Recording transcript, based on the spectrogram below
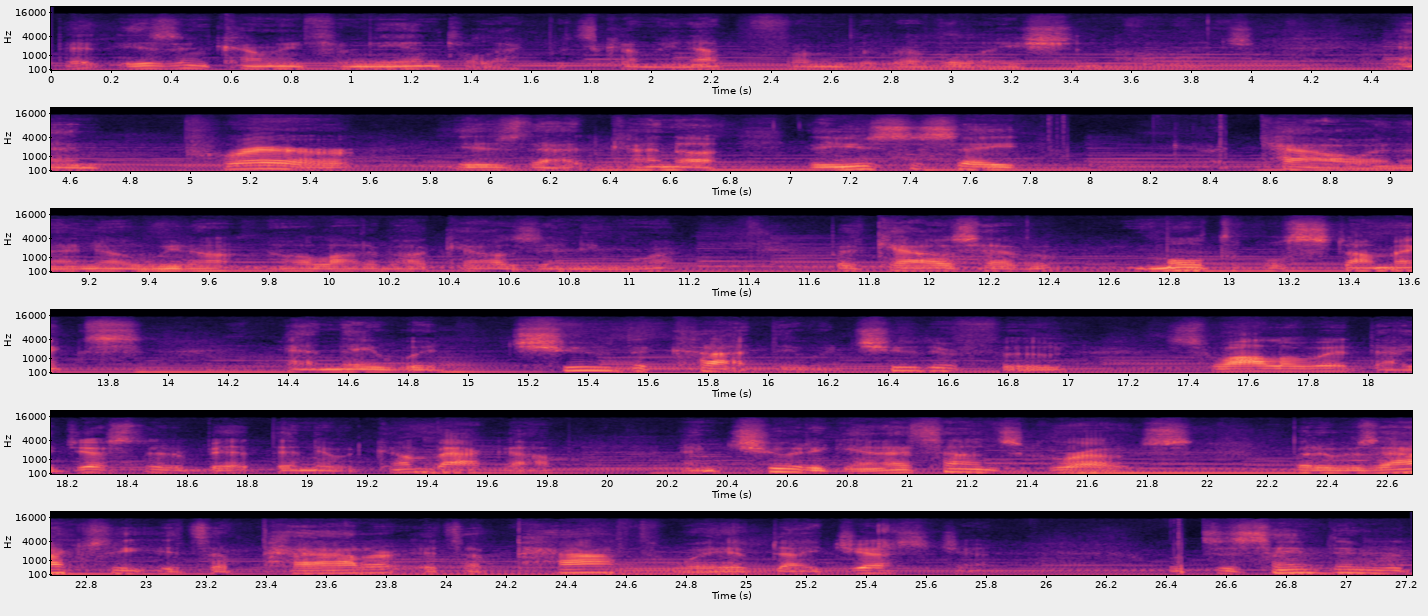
that isn't coming from the intellect, but it's coming up from the revelation knowledge. And prayer is that kind of, they used to say cow, and I know we don't know a lot about cows anymore, but cows have multiple stomachs and they would chew the cut. They would chew their food, swallow it, digest it a bit, then they would come back up and chew it again. That sounds gross, but it was actually, it's a pattern, it's a pathway of digestion. It's the same thing with,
